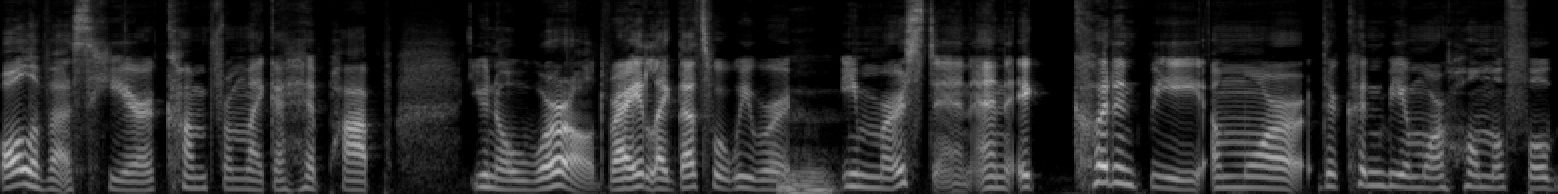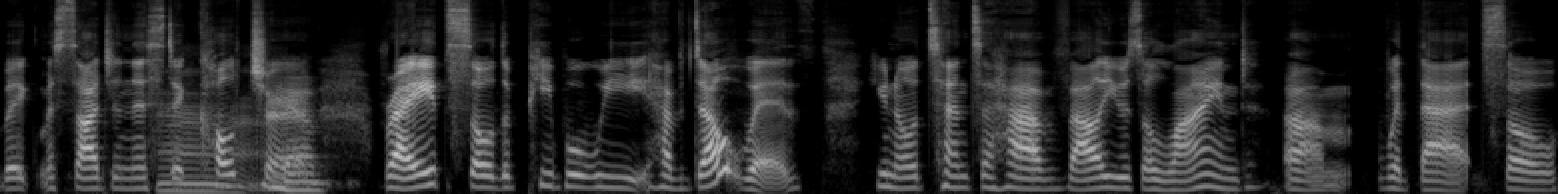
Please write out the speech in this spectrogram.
all of us here, come from like a hip hop, you know, world, right? Like that's what we were mm-hmm. immersed in. And it couldn't be a more there couldn't be a more homophobic misogynistic uh, culture yeah. right so the people we have dealt with you know tend to have values aligned um, with that so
